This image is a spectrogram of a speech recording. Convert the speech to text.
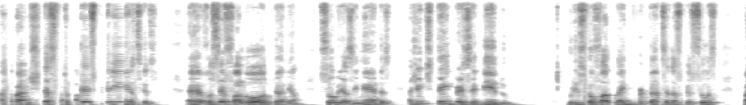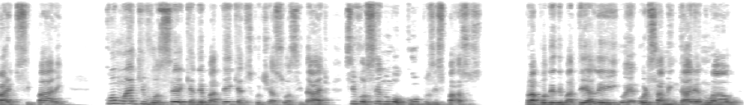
a partir dessa troca de experiências. É, você falou, Tânia, sobre as emendas. A gente tem percebido, por isso que eu falo da importância das pessoas participarem. Como é que você quer debater quer discutir a sua cidade se você não ocupa os espaços para poder debater a lei é, orçamentária anual,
